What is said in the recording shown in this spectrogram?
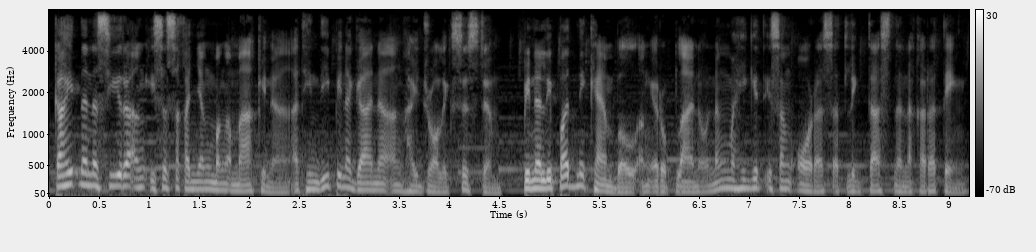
Kahit na nasira ang isa sa kanyang mga makina at hindi pinagana ang hydraulic system, pinalipad ni Campbell ang eroplano ng mahigit isang oras at ligtas na nakarating,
